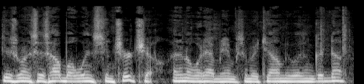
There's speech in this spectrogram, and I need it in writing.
Here's one that says, How about Winston Churchill? I don't know what happened to him. Somebody tell him he wasn't good enough?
